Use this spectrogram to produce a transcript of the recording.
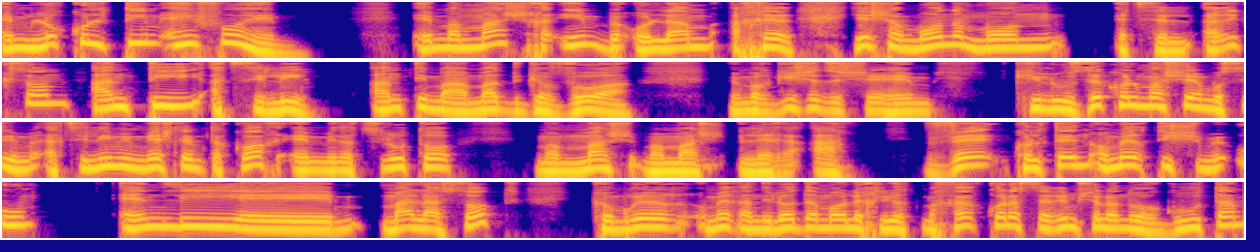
הם לא קולטים איפה הם. הם ממש חיים בעולם אחר. יש המון המון אצל אריקסון אנטי אצילי, אנטי מעמד גבוה, ומרגיש את זה שהם, כאילו זה כל מה שהם עושים, אצילים אם יש להם את הכוח, הם ינצלו אותו ממש ממש לרעה. וקולטן אומר, תשמעו, אין לי אה, מה לעשות, כי אומר, אומר, אני לא יודע מה הולך להיות מחר, כל השרים שלנו הרגו אותם,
